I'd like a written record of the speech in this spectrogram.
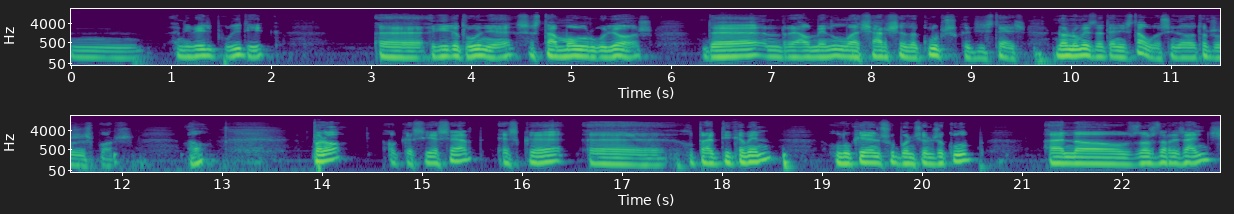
mm, a nivell polític, eh, aquí a Catalunya s'està molt orgullós de realment la xarxa de clubs que existeix, no només de tenis taula, sinó de tots els esports. Val? Però el que sí és cert és que eh, pràcticament el que eren subvencions a club en els dos darrers anys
